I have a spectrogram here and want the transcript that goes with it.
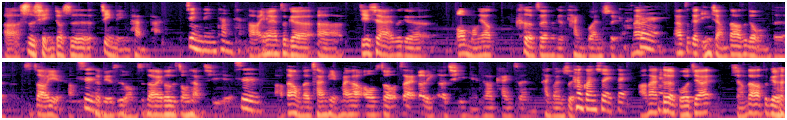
呃事情就是近零碳排。近零碳排。啊，因为这个呃，接下来这个欧盟要。课征那个碳关税，那对。那这个影响到这个我们的制造业啊，是。特别是我们制造业都是中小企业，是。啊，当我们的产品卖到欧洲，在二零二七年就要开征碳关税，碳关税对。啊，那各个国家想到这个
